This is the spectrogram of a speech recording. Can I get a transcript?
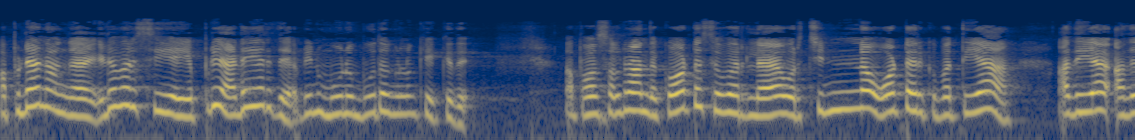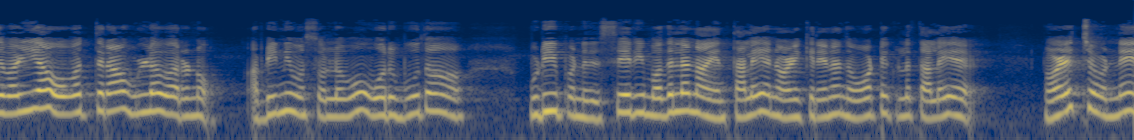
அப்படின்னா நாங்கள் இளவரசியை எப்படி அடையிறது அப்படின்னு மூணு பூதங்களும் கேட்குது அப்போ சொல்கிறான் அந்த கோட்டை சுவரில் ஒரு சின்ன ஓட்டை இருக்குது பார்த்தியா அது அது வழியாக ஒவ்வொருத்தராக உள்ளே வரணும் அப்படின்னு இவன் சொல்லவும் ஒரு பூதம் முடிவு பண்ணுது. சரி முதல்ல நான் என் தலையை நுழைக்கிறேன்னா அந்த ஓட்டைக்குள்ளே தலையை நுழைச்ச உடனே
